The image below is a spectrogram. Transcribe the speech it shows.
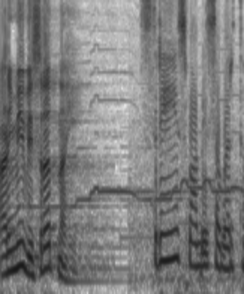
आणि मी विसरत नाही. श्री स्वामी समर्थ.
